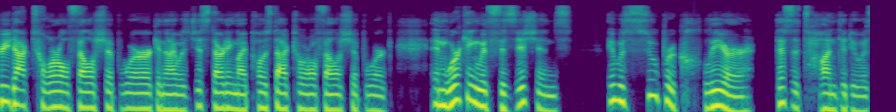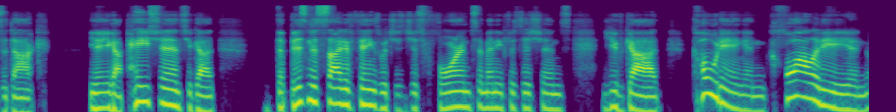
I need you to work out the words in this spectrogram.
pre-doctoral fellowship work and then I was just starting my postdoctoral fellowship work and working with physicians it was super clear there's a ton to do as a doc you know you got patients you got the business side of things which is just foreign to many physicians you've got coding and quality and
